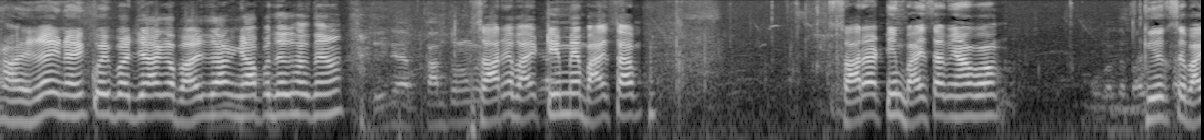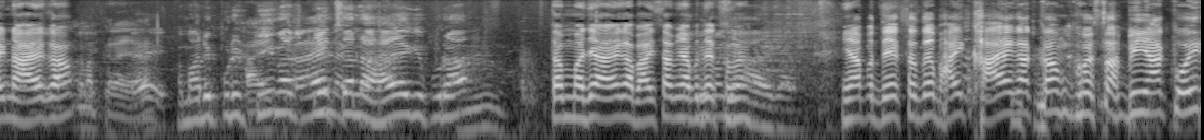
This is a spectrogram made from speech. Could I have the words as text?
ऐसा ही नहीं कोई बच जाएगा। भाई साहब यहाँ पर देख सकते हैं सारे भाई टीम में भाई साहब सारा टीम भाई साहब यहाँ पर केक से भाई नहाएगा। हमारी पूरी टीम केक से नहाएगी पूरा। तब मज़ा आएगा भाई साहब यहाँ पे देख सकते हैं यहाँ पर देख सकते हैं भाई खाएगा कम कोई सब भी यहाँ कोई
